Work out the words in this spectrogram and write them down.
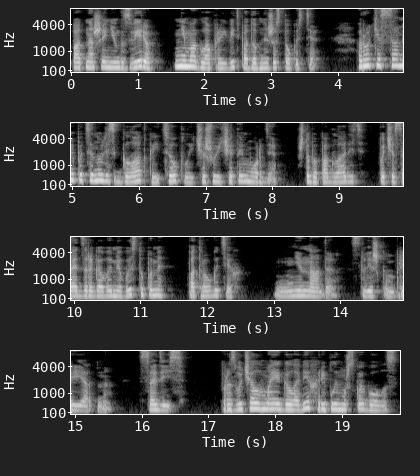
по отношению к зверю не могла проявить подобной жестокости. Руки сами потянулись к гладкой, теплой, чешуйчатой морде, чтобы погладить, почесать за роговыми выступами, потрогать их. «Не надо, слишком приятно. Садись», — прозвучал в моей голове хриплый мужской голос.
